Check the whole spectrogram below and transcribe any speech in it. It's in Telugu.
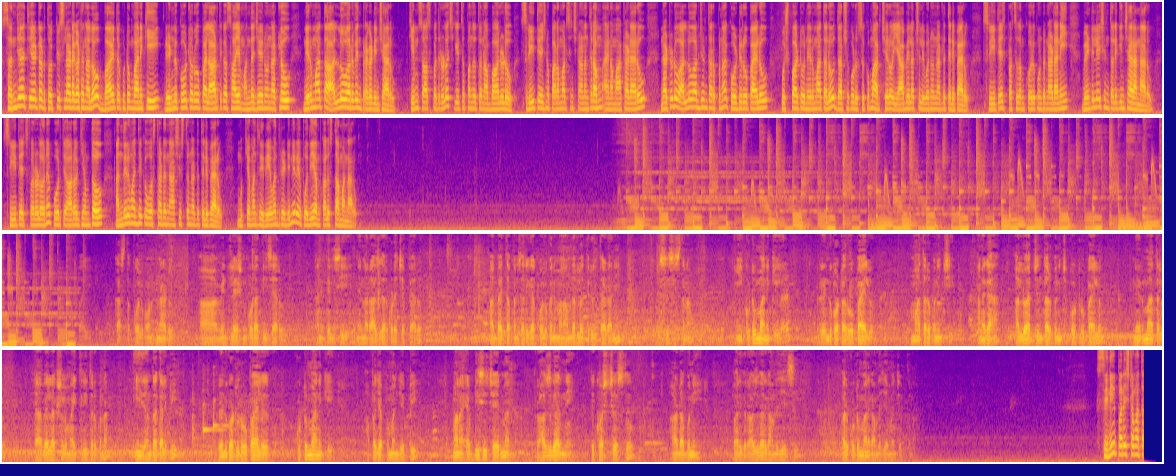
సంధ్యా థియేటర్ తొక్కిసలాట ఘటనలో బాధిత కుటుంబానికి రెండు కోట్ల రూపాయల ఆర్థిక సాయం అందజేయనున్నట్లు నిర్మాత అల్లు అరవింద్ ప్రకటించారు. కిమ్స్ ఆసుపత్రిలో చికిత్స పొందుతున్న బాలుడు శ్రీతేజ్ను పరామర్శించిన అనంతరం ఆయన మాట్లాడారు. నటుడు అల్లు అర్జున్ తరపున కోటి రూపాయలు పుష్పటు నిర్మాతలు దర్శకుడు సుకుమార్ చెరో యాభై లక్షలు ఇవ్వనున్నట్లు తెలిపారు. శ్రీతేజ్ ప్రస్తుతం కోలుకుంటున్నాడని వెంటిలేషన్ తొలగించారన్నారు. శ్రీతేజ్ త్వరలోనే పూర్తి ఆరోగ్యంతో అందరి మధ్యకు వస్తాడని ఆశిస్తున్నట్లు తెలిపారు. ముఖ్యమంత్రి రేవంత్ రెడ్డిని రేపు ఉదయం కలుస్తామన్నారు. కాస్త కోలుకుంటున్నాడు. ఆ, వెంటిలేషన్ కూడా తీశారు అని తెలిసి నిన్న రాజుగారు కూడా చెప్పారు. అబ్బాయి తప్పనిసరిగా కోలుకొని మన అందరిలో తిరుగుతాడని విశ్వసిస్తున్నాం. ఈ కుటుంబానికి రెండు కోట్ల రూపాయలు మా తరపు నుంచి అనగా అల్లు అర్జున్ తరపు నుంచి కోటి రూపాయలు నిర్మాతలు యాభై లక్షలు మైత్రి తరపున ఇదంతా కలిపి రెండు కోట్ల రూపాయలు కుటుంబానికి అప్పజెప్పమని చెప్పి మన ఎఫ్డీసీ చైర్మన్ రాజు గారిని రిక్వెస్ట్ చేస్తూ ఆ డబ్బుని వారికి రాజుగారికి అందజేసి వారి కుటుంబానికి అందజేయమని చెప్తున్నాను సినీ పరిశ్రమ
